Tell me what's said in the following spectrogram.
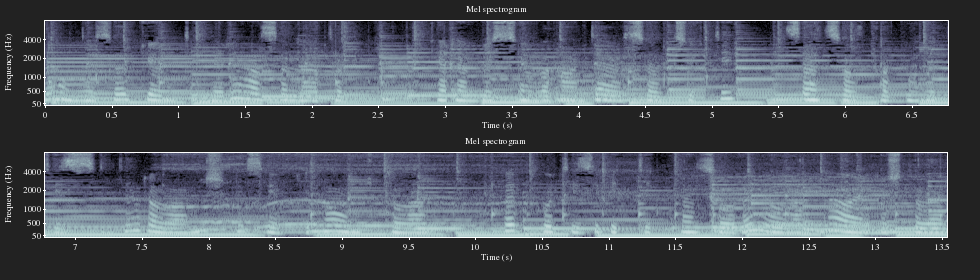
ve özel görüntüleri hazırladık. Kerem Bürsin ve Hande Erçel çifti Sen Çal Kapımı dizisinde rol almış ve sevgili olmuştular. Ve bu dizi bittikten sonra yollarına ayrılmıştılar.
